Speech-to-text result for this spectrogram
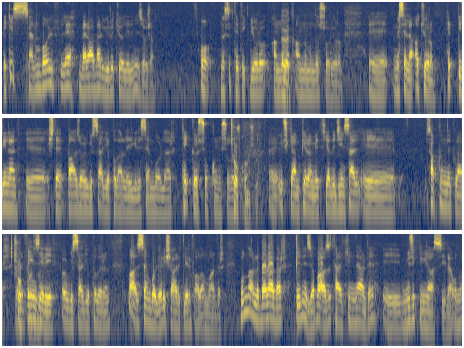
Peki sembolle beraber yürütüyor dediniz ya hocam. O nasıl tetikliyor o anlamak Evet. anlamında soruyorum. Ee, mesela atıyorum hep bilinen e, işte bazı örgütsel yapılarla ilgili semboller, tek göz çok konuşulur. Çok konuşulur. Ee, üçgen, piramit ya da cinsel e, sapkınlıklar, Çok yani fazla. benzeri örgütsel yapıların bazı sembolleri, işaretleri falan vardır. Bunlarla beraber dediniz ya bazı telkinlerde e, müzik dünyasıyla onu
